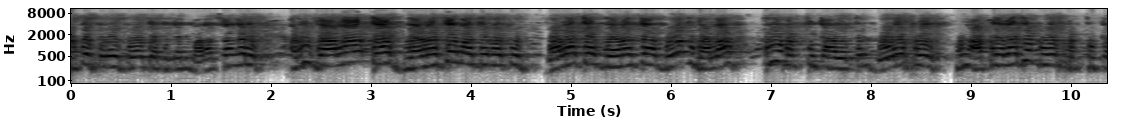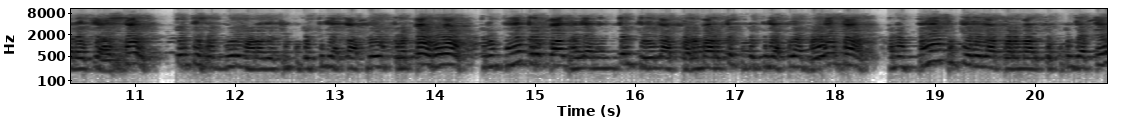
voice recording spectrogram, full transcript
असं सरळ सरळ त्या ठिकाणी महाराज सांगाले. आणि ज्याला त्या ज्ञानाच्या माध्यमातून ज्याला त्या ज्ञानाचा बोध झाला ती भक्ती काय होतं? डोळस होय मग आपल्याला जर डोळस भक्ती करायची असेल तर ते सद्गुरू महाराजाची कुठेतरी आता आपल्यावर कृपा हो आणि ती कृपा झाल्यानंतर केलेला परमार्थ कुठेतरी आपला डोळस आहे. आणि तेच केलेला परमार्थ कुठे जाते?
